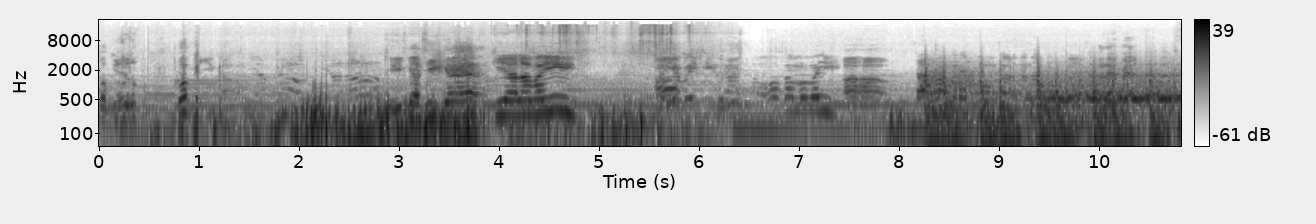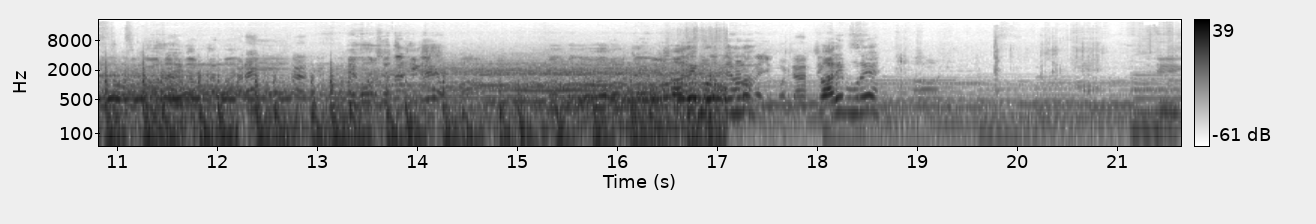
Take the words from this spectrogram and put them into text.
ਬਾਕੀ ਜਦੋਂ ਓਕੇ। ਠੀਕ ਹੈ ਠੀਕ ਹੈ। ਕੀ ਹਾਲ ਆ ਬਾਈ? ਵਧੀਆ ਬਾਈ ਠੀਕ ਆ ਉਹ ਕੰਮ ਬਾਈ? ਹਾਂ ਹਾਂ। ਸਰਵਾ ਕਰੇ ਫੋਨ ਕਰ ਦੇਣਾ। ਕਰੇ ਪਿਆ ਹੋਰ ਅਸੀਂ ਕੰਮ ਕਰਨਾ। ਬੜਾ ਹੈ ਫੋਨ ਕਰ ਦੇ। ਤੇ ਹੋਰ ਸਿੱਧਾ ਠੀਕ ਹੈ। ਸਾਰੇ ਮੁੜਦੇ ਹੁਣ? ਸਾਰੇ ਪੂਰੇ? ਠੀਕ।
